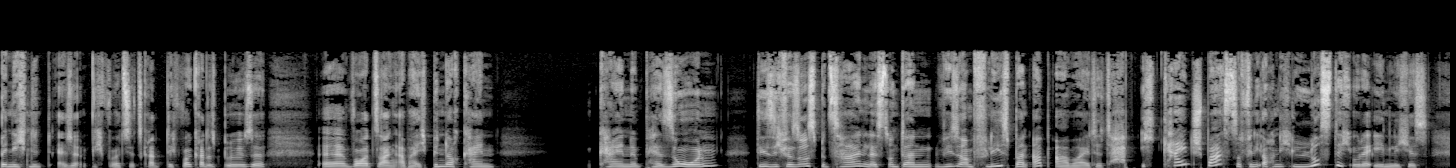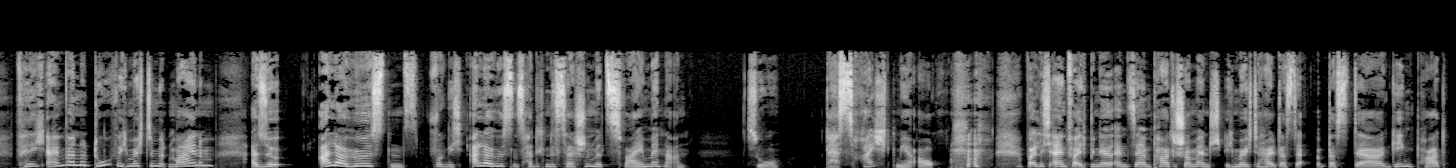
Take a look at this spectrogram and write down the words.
Bin ich nicht, also ich wollte jetzt gerade, ich wollte gerade das böse äh, Wort sagen, aber ich bin doch kein, keine Person, die sich für sowas bezahlen lässt und dann wie so am Fließband abarbeitet, hab ich keinen Spaß. So finde ich auch nicht lustig oder ähnliches. Finde ich einfach nur doof. Ich möchte mit meinem, also allerhöchstens, wirklich allerhöchstens hatte ich eine Session mit zwei Männern. So. Das reicht mir auch. Weil ich einfach, ich bin ja ein sehr empathischer Mensch. Ich möchte halt, dass der, dass der Gegenpart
